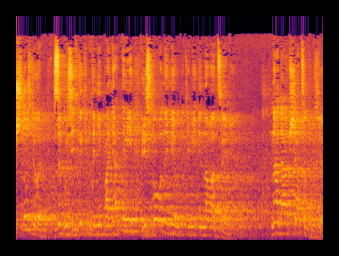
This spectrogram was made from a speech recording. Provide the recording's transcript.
что сделать? Загрузить какими-то непонятными, рискованными вот этими инновациями. Надо общаться, друзья.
